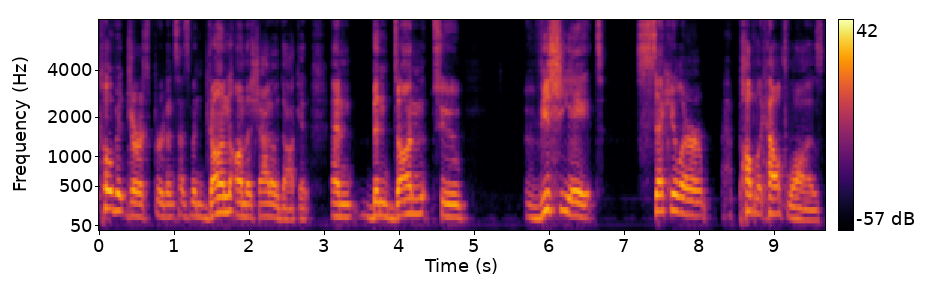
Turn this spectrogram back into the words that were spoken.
COVID jurisprudence has been done on the shadow docket and been done to vitiate secular public health laws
